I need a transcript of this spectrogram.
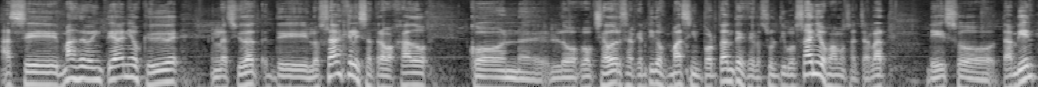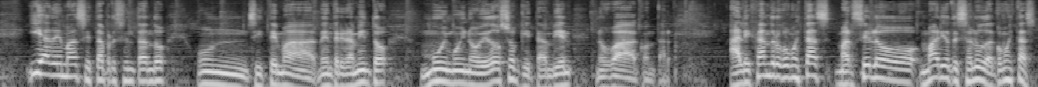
Hace más de 20 años que vive en la ciudad de Los Ángeles. Ha trabajado con eh, los boxeadores argentinos más importantes de los últimos años. Vamos a charlar de eso también. Y además se está presentando un sistema de entrenamiento muy, muy novedoso que también nos va a contar. Alejandro, ¿cómo estás? Marcelo Mario te saluda, ¿cómo estás?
